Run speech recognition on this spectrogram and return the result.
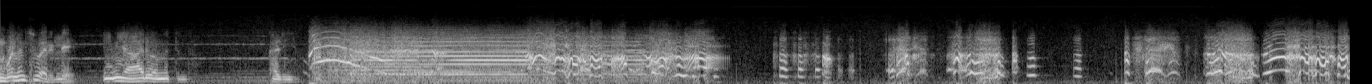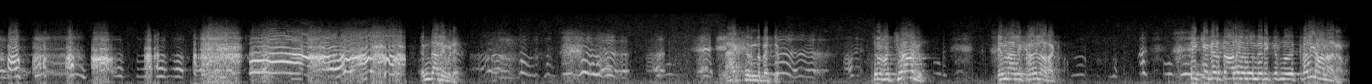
ആംബുലൻസ് വരില്ലേ? ഇനി ആര് വന്നിട്ടുണ്ട് കഴിഞ്ഞു. എന്താണ് ഇവിടെ? ആക്സിഡന്റ് പറ്റും. ചിലപ്പോൾ ചാകും. എന്നാലും കളി നടക്കണം ടിക്കറ്റ് എടുത്ത ആളുകൾ വന്നിരിക്കുന്നത് കളി കാണാനാണ്.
